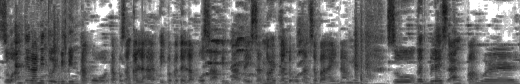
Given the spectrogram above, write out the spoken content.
So, ang tira nito, ibibinta ko, tapos ang kalahati, papadala ko sa akin tatay sa North Caloocan, sa bahay namin. So, God bless and power.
